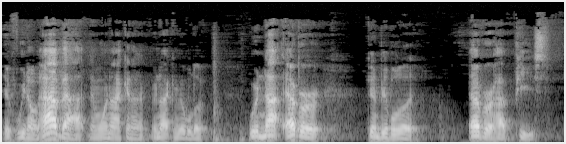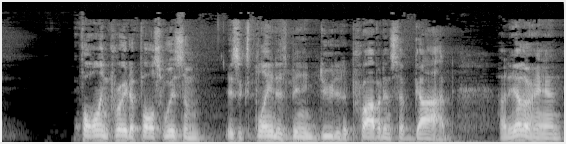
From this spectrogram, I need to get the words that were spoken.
If we don't have that, then we're not to, we're not to be able to, we're not ever going to be able to ever have peace. Falling prey to false wisdom is explained as being due to the providence of God. On the other hand,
